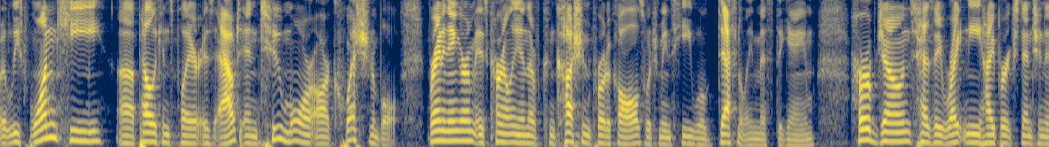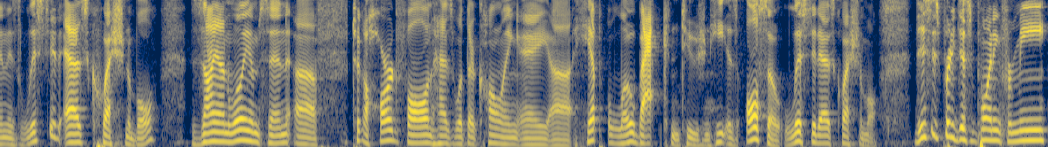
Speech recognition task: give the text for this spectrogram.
at least one key uh, Pelicans player is out, and two more are questionable. Brandon Ingram is currently in the concussion protocols, which means he will definitely miss the game. Herb Jones has a right knee hyperextension and is listed as questionable. Zion Williamson uh, f- took a hard fall and has what they're calling a uh, hip low back contusion. He is also listed as questionable. This is pretty disappointing for me,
